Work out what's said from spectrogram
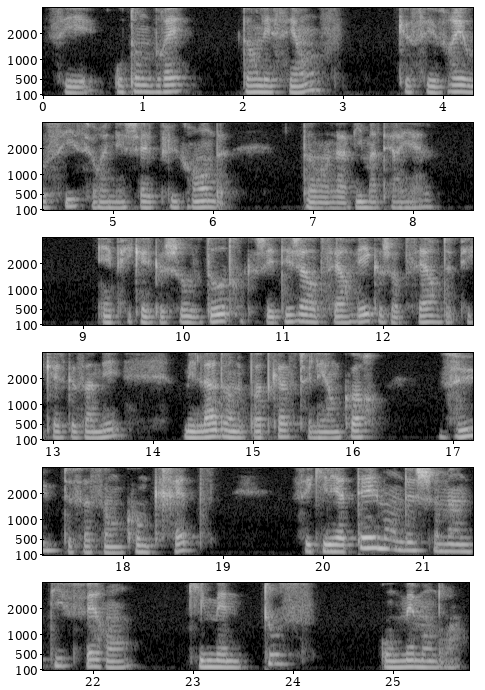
c'est autant vrai dans les séances que c'est vrai aussi sur une échelle plus grande dans la vie matérielle. Et puis quelque chose d'autre que j'ai déjà observé, que j'observe depuis quelques années, mais là dans le podcast je l'ai encore vu de façon concrète, c'est qu'il y a tellement de chemins différents qui mènent tous au même endroit.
